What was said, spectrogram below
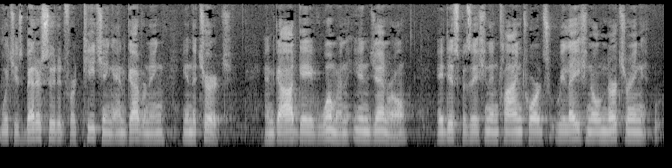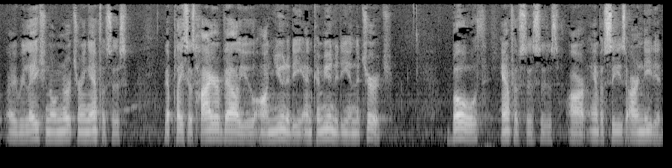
which is better suited for teaching and governing in the church, and God gave woman, in general, a disposition inclined towards relational nurturing, a relational nurturing emphasis that places higher value on unity and community in the church. Both emphases are, emphases are needed.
